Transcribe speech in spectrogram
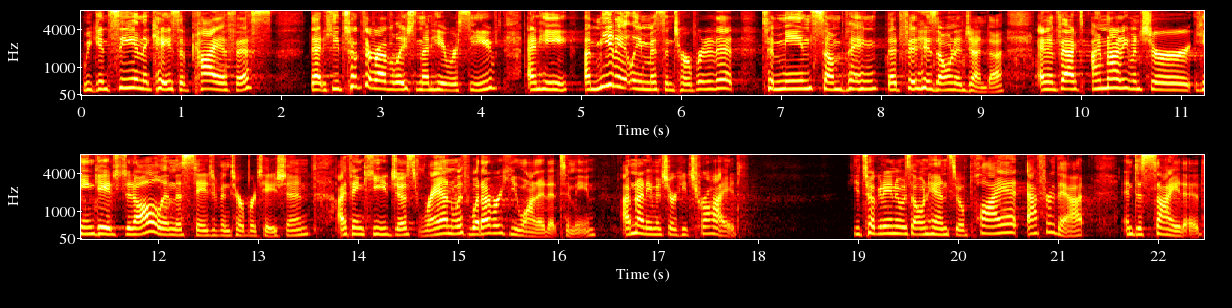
We can see in the case of Caiaphas that he took the revelation that he received and he immediately misinterpreted it to mean something that fit his own agenda. And in fact, I'm not even sure he engaged at all in this stage of interpretation. I think he just ran with whatever he wanted it to mean. I'm not even sure he tried. He took it into his own hands to apply it after that and decided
